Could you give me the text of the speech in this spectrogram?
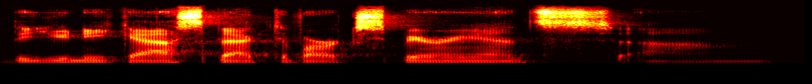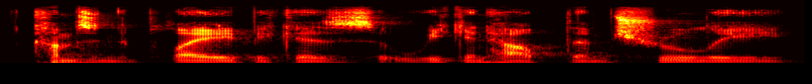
the unique aspect of our experience um, comes into play because we can help them truly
